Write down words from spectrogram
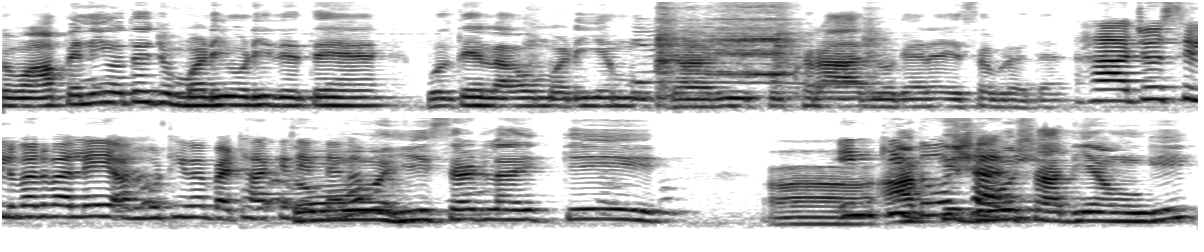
तो वहाँ पे नहीं होते जो मड़ी वड़ी देते हैं? बोलते हैं लाओ मड़ी है मुखदारी पुखराज वगैरह ये सब रहता है। हाँ जो सिल्वर वाले अंगूठी में बैठा के देते हैं तो ही सेड लाइक कि दो आपकी दो शादी- शादियाँ होंगी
